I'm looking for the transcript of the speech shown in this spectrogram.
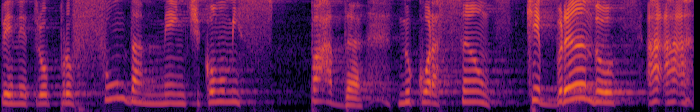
penetrou profundamente como uma espada no coração, quebrando a, a,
